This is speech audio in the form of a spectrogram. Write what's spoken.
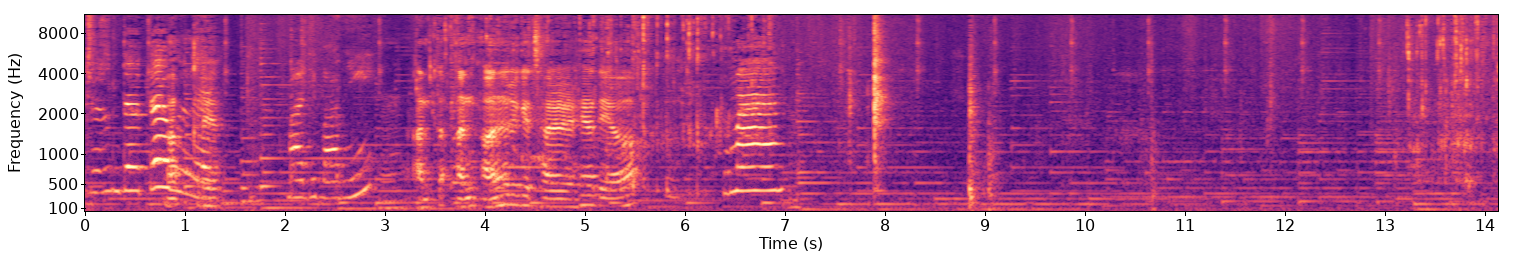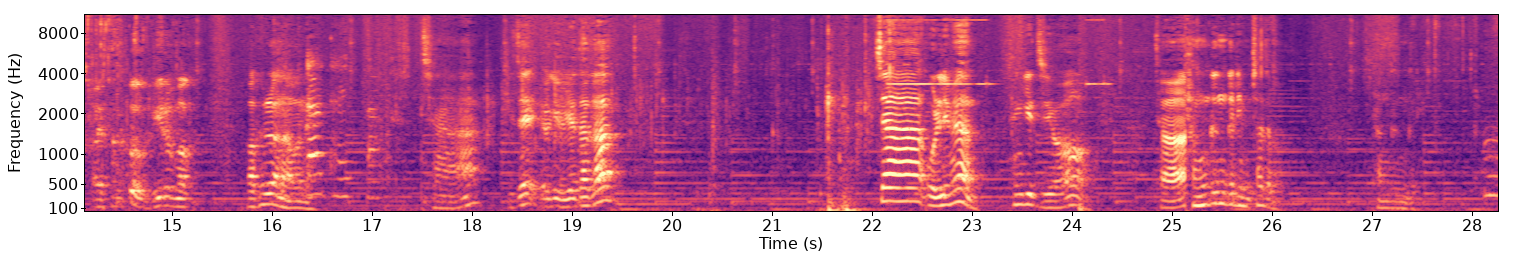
주는 데 때문에. 그래요? 많이 많이. 안, 따- 안, 안 흐르게 잘 해야 돼요 그만. 아이고 위로 막, 막 흘러나오네 나다 했다. 자 이제 여기 위에다가 짠 올리면 생기지요 자 당근 그림 찾아봐 당근 그림 응.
